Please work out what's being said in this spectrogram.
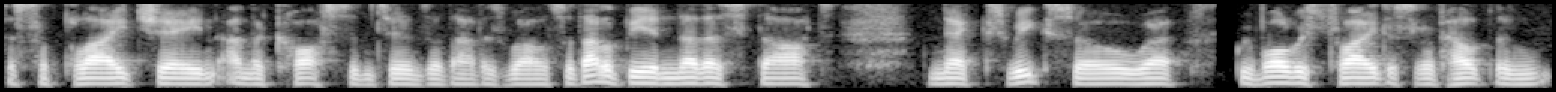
the supply chain and the costs in terms of that as well. So that'll be another start next week. So uh, we've always tried to sort of help them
